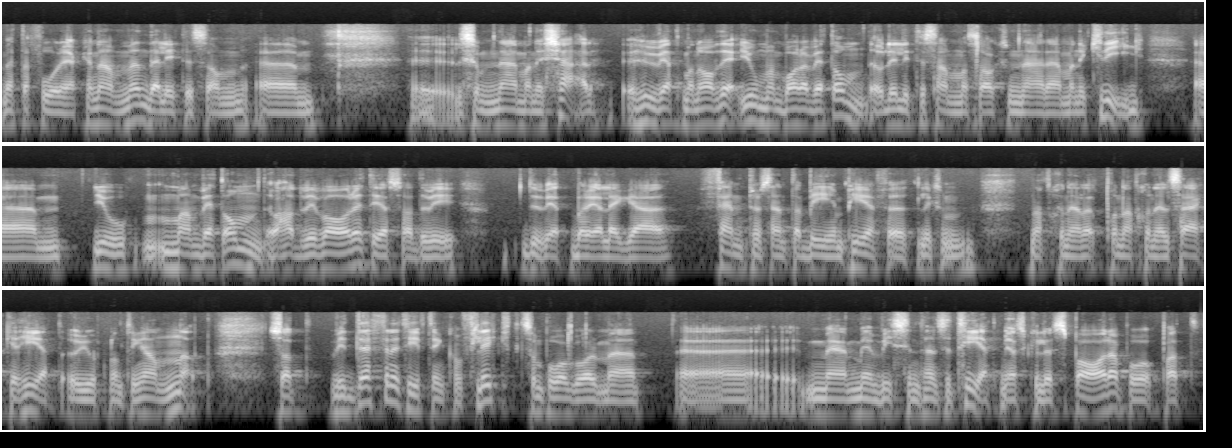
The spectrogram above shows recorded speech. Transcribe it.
metaforen jag kan använda är lite som um, liksom när man är kär. Hur vet man av det? Jo, man bara vet om det. Och det är lite samma sak som när är man i krig. Um, jo, man vet om det. Och hade vi varit det så hade vi du vet, börjat lägga 5% av BNP för, liksom, nationell, på nationell säkerhet och gjort någonting annat. Så att vi är definitivt i en konflikt som pågår med, med, med en viss intensitet. Men jag skulle spara på, på att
